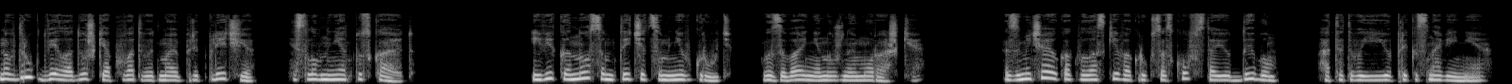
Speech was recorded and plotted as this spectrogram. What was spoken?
Но вдруг две ладошки обхватывают мое предплечье и словно не отпускают. И Вика носом тычется мне в грудь, вызывая ненужные мурашки. Замечаю, как волоски вокруг сосков встают дыбом от этого ее прикосновения.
